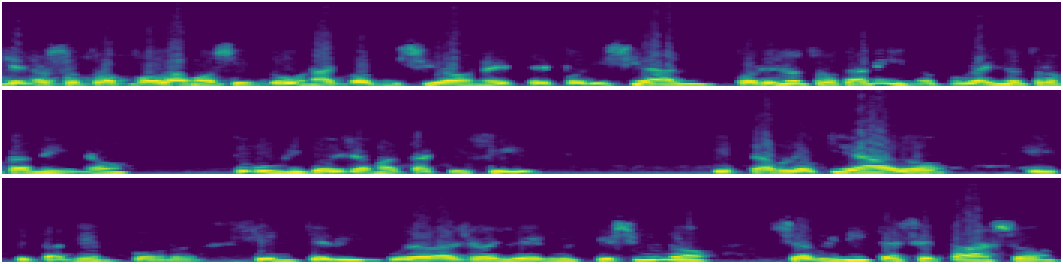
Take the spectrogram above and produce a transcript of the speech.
que nosotros podamos ir con una comisión este, policial por el otro camino, porque hay otro camino público que se llama Taquifí, que está bloqueado este, también por gente vinculada a Joel Lewis, que si uno se habilita ese paso,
